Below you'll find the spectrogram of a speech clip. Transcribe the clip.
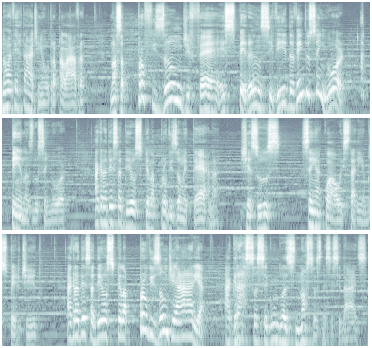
não há verdade em outra palavra. Nossa profissão de fé, esperança e vida vem do Senhor, apenas do Senhor. Agradeça a Deus pela provisão eterna, Jesus, sem a qual estaríamos perdidos. Agradeça a Deus pela provisão diária, a graça segundo as nossas necessidades.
